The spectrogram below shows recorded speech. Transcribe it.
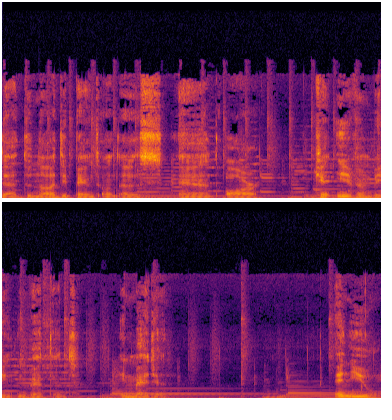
that do not depend on us and or can even be invented. Imagine. And you,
